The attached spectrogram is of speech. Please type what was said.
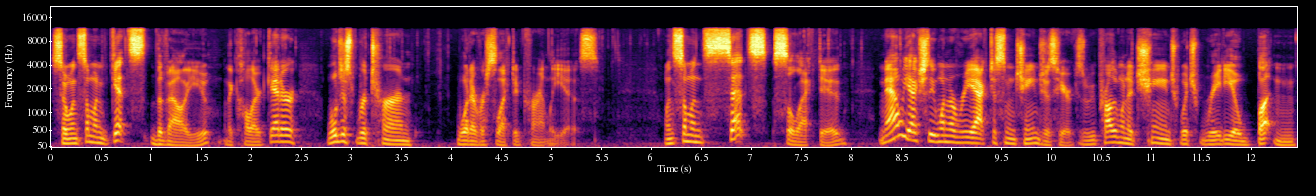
So when someone gets the value, the caller getter, we'll just return whatever selected currently is. When someone sets selected, now we actually want to react to some changes here, because we probably want to change which radio button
